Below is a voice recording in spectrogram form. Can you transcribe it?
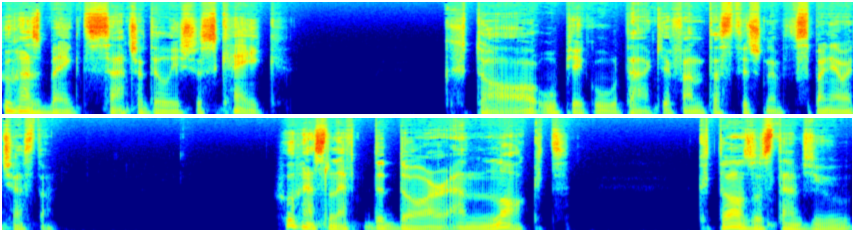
Who has baked such a delicious cake? Kto upiekł takie fantastyczne, wspaniałe ciasto? Who has left the door unlocked? Kto zostawił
